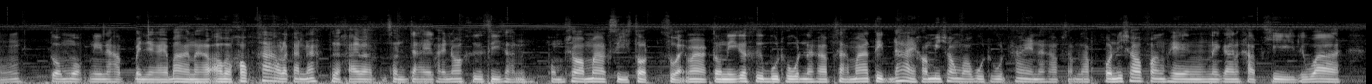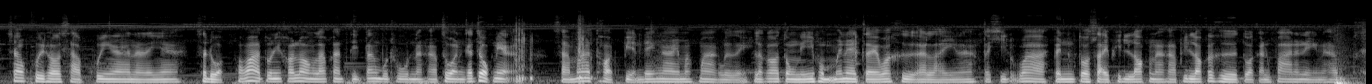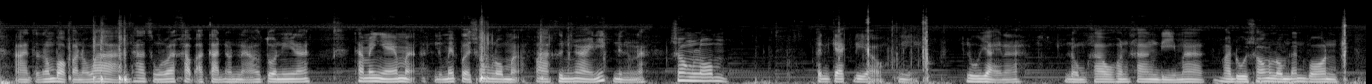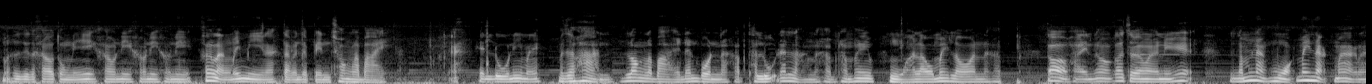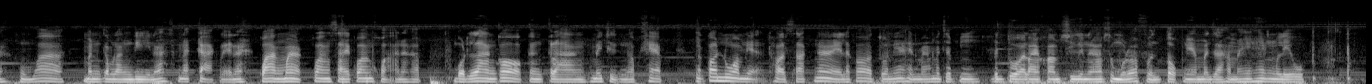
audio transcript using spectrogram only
ตัวหมวกนี้นะครับเป็นยังไงบ้างนะครับ เอาแบบคร่าวๆแล้วกันนะเผื่อใครแบบสนใจภายนอกคือสีสัน ผมชอบมากสีสดสวยมาก ตรงนี้ก็คือบลูทูธนะครับสามารถติดได้เขามีช่องวาล์บลูทูธให้นะครับสำหรับคนที่ชอบฟังเพลงในการขับขี่หรือว่าชอบคุยโทรศัพท์คุยงานอะไรเงี้ยสะดวกเพราะว่าตัวนี้เขารองรับการติดตั้งบลูทูธนะครับส่วนกระจกเนี่ย สามารถถอดเปลี่ยนได้ง่ายมากๆเลย แล้วก็ตรงนี้ผมไม่แน่ใจว่าคืออะไรนะ แต่คิดว่าเป็นตัวใส่พินล็อกนะครับพินล็อกก็คือตัวกันฝ้านั่นเองนะครับอ่าแต่ต้องบอกก่อนนะว่า ถ้าสมมติว่าขับอากาศหนาวๆตัวนี้นะ ถ้าไม่แง้มอะหรือไม่เปิดช่องลมอะฝ้าขึ้นง่ายนิดหนึ่งนะช่องลมเป็นแก๊กเดียวนี่รูใหญ่นะลมเข้าค่อนข้างดีมาก มาดูช่องลมด้านบน มันคือจะเข้าตรงนี้เข้านี่เข้านี่เข้านี่ข้างหลังไม่มีนะ แต่มันจะเป็นช่องระบาย เห็นรูนี่ไหม มันจะผ่านร่องระบายด้านบนนะครับ ทะลุด้านหลังนะครับทำให้หัวเราไม่ร้อนนะครับ ก็ภายนอกก็เจอมาณนี้ น้ำหนักหมวกไม่หนักมากนะ ผมว่ามันกำลังดีนะหน้ากากเลยนะ กว้างมาก กว้างซ้ายกว้างขวานะครับ บนล่างก็กลางๆ ไม่ถึงกับแคบ แล้วก็นวมเนี่ยถอดซักง่าย แล้วก็ตัวนี้เห็นไหมมันจะมีเป็นตัวระบายความชื้นนะครับ สมมติว่าฝนตกเนี่ยมันจะทำให้แห้งเร็ว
